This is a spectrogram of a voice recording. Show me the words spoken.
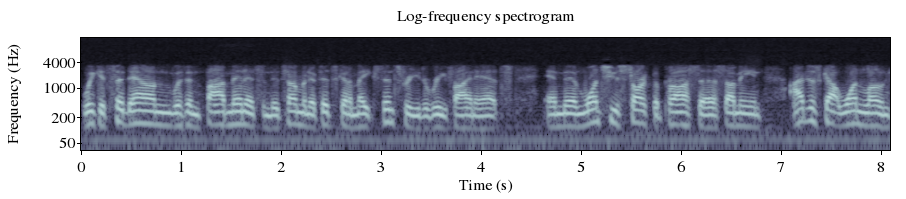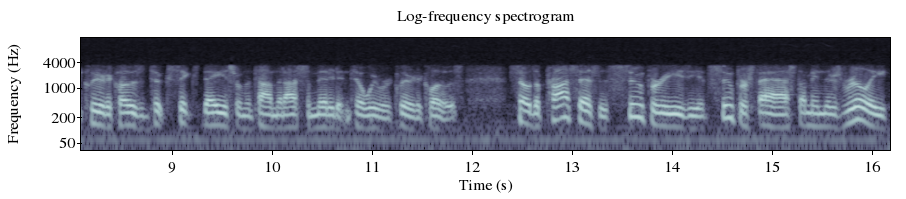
we could sit down within five minutes and determine if it's going to make sense for you to refinance. And then once you start the process, I mean, I just got one loan clear to close. It took six days from the time that I submitted it until we were clear to close. So the process is super easy. It's super fast. I mean, there's really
